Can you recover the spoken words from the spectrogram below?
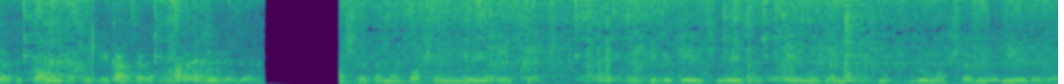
যাতে টমেটো থেকে কাঁচা গন্ধটা চলে যায়। মশলাটা আমার কষানো হয়ে গেছে। এর থেকে তেল ছেড়ে এর মধ্যে আমি গুঁড়ো মশলাগুলো দিয়ে দেবো।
